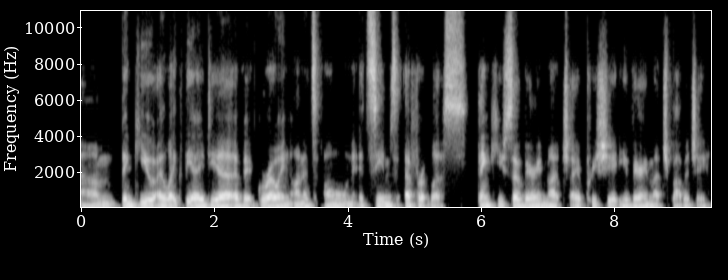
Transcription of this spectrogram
Um, thank you. I like the idea of it growing on its own. It seems effortless. Thank you so very much. I appreciate you very much, Babaji.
